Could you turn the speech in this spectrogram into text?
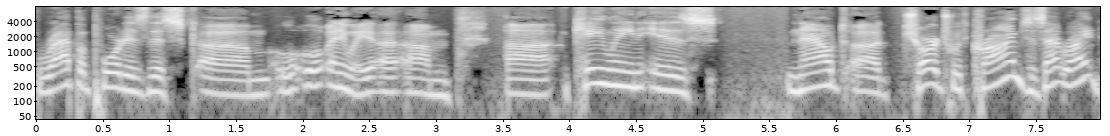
Rapaport is this um, anyway. Uh, um, uh, Kayleen is now uh, charged with crimes. Is that right?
